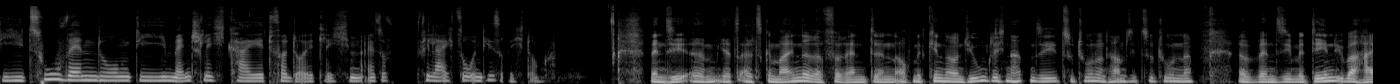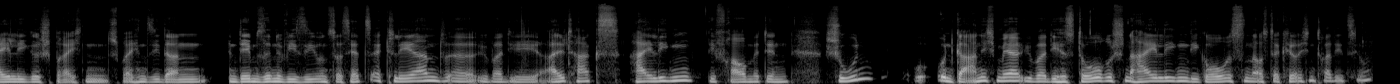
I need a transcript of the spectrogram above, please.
die Zuwendung, die Menschlichkeit verdeutlichen. Also vielleicht so in diese Richtung. Wenn Sie ähm, jetzt als Gemeindereferentin auch mit Kindern und Jugendlichen hatten Sie zu tun und haben Sie zu tun, ne? äh, wenn Sie mit denen über Heilige sprechen, sprechen Sie dann in dem Sinne, wie Sie uns das jetzt erklären, äh, über die Alltagsheiligen, die Frau mit den Schuhen und gar nicht mehr über die historischen Heiligen, die großen aus der Kirchentradition?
